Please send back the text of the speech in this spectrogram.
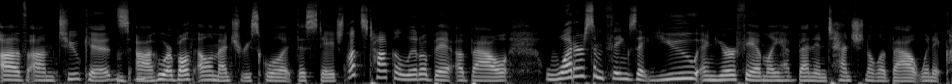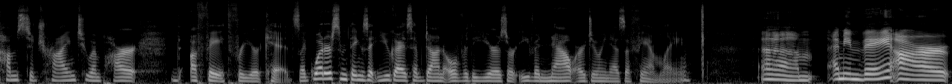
of um, two kids Mm-hmm. uh, who are both elementary school at this stage. Let's talk a little bit about what are some things that you and your family have been intentional about when it comes to trying to impart a faith for your kids? Like, what are some things that you guys have done over the years or even now are doing as a family? Um, I mean, they are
